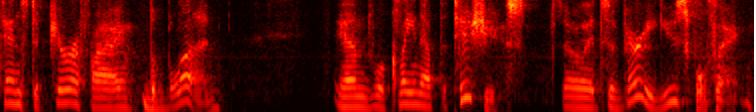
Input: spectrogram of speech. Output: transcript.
tends to purify the blood and will clean up the tissues. So it's a very useful thing.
